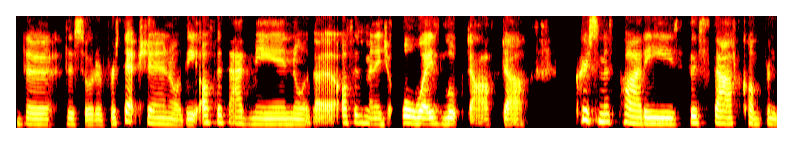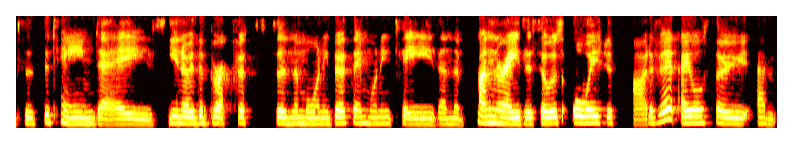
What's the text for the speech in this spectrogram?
the the sort of reception or the office admin or the office manager always looked after Christmas parties, the staff conferences, the team days, you know, the breakfasts and the morning birthday morning teas and the fundraisers. So it was always just part of it. I also um,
